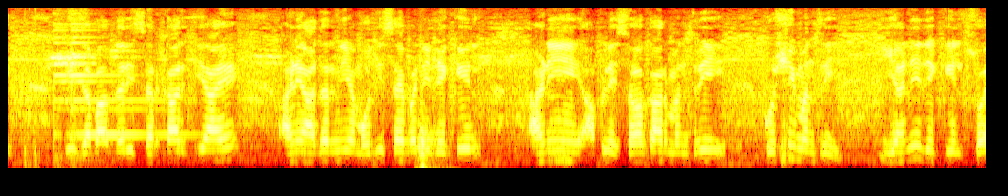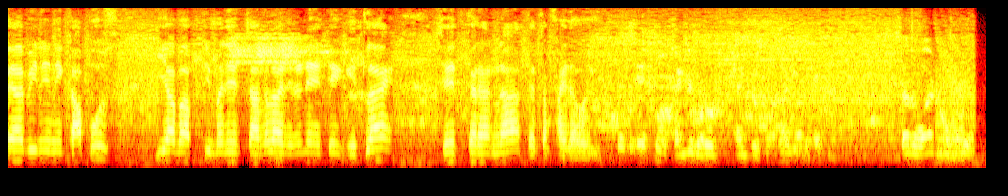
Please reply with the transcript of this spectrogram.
ही जबाबदारी सरकारची आहे. आणि आदरणीय मोदी साहेबांनी देखील आणि आपले सहकार मंत्री कृषी मंत्री यांनी देखील सोयाबीन आणि कापूस या बाबतीमध्ये चांगला निर्णय ते घेतला आहे शेतकऱ्यांना त्याचा फायदा होईल. थँक्यू थँक्यू सर वाट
